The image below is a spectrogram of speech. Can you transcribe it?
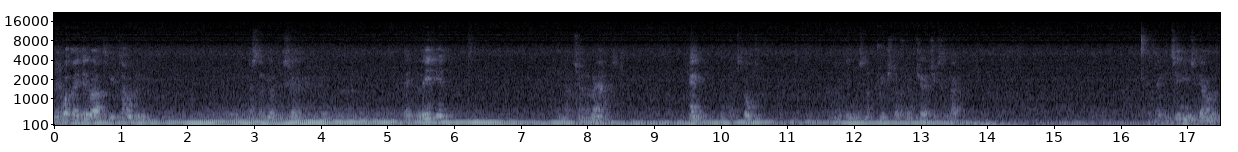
Now what they do after you've told them, that's not your concern. They believe you, and they'll turn around. Hey, I think that's cool. Everything that's not preached often in churches today. If they continue to go on the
